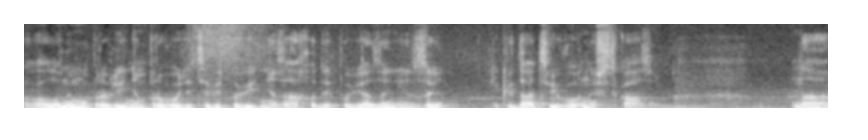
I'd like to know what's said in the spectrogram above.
Головним управлінням проводяться відповідні заходи, пов'язані з ліквідацією вогнищ сказу. На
